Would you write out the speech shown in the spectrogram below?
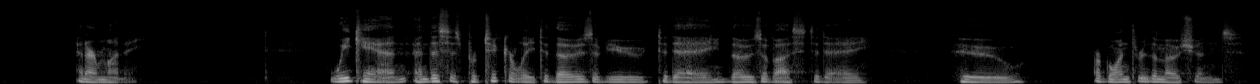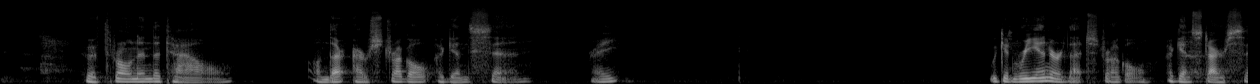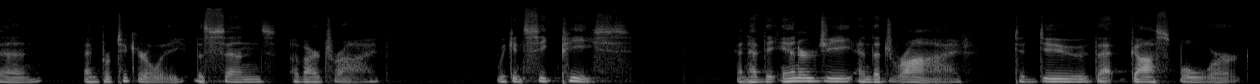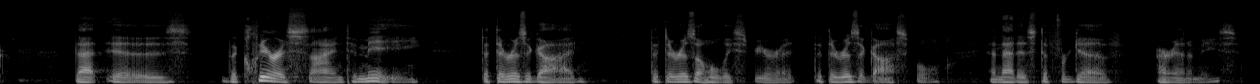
and our money. we can, and this is particularly to those of you today, those of us today who are going through the motions, who have thrown in the towel on their, our struggle against sin, right? We can re enter that struggle against our sin, and particularly the sins of our tribe. We can seek peace and have the energy and the drive to do that gospel work that is the clearest sign to me that there is a God, that there is a Holy Spirit, that there is a gospel, and that is to forgive our enemies.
